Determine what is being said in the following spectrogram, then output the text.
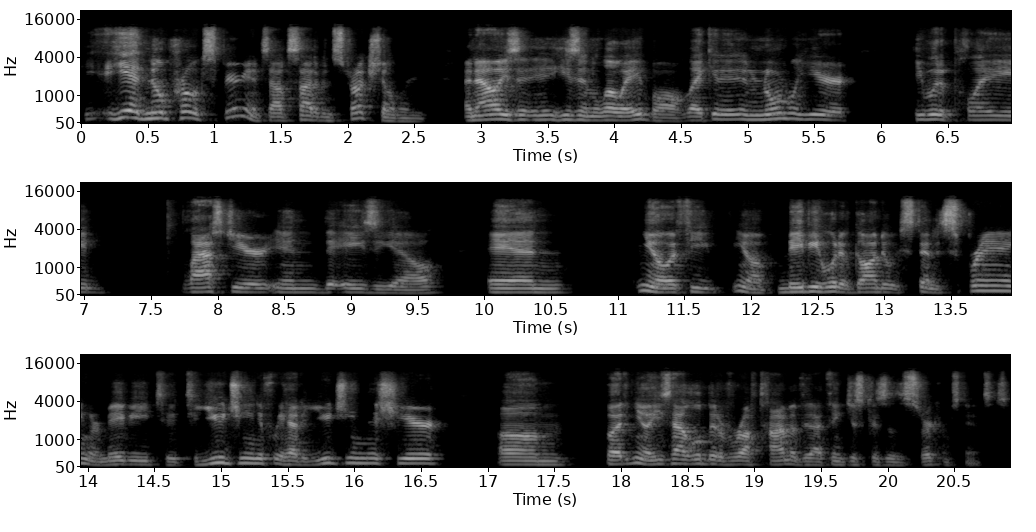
he, he had no pro experience outside of instructional league, and now he's he's in low A ball. Like in, in a normal year, he would have played last year in the AZL, and you know, if he, you know, maybe he would have gone to extended spring or maybe to, to Eugene if we had a Eugene this year. Um, but, you know, he's had a little bit of a rough time of it, I think, just because of the circumstances.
